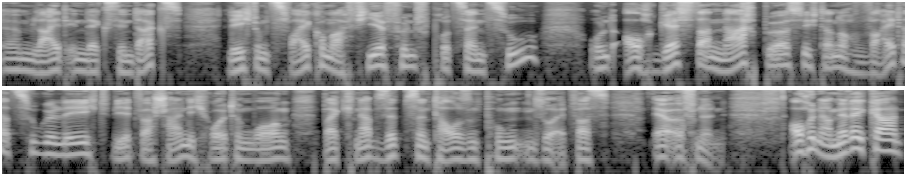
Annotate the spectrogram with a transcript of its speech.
ähm, Leitindex, den DAX, legt um 2,45 Prozent zu und auch gestern nachbörslich dann noch weiter zugelegt, wird wahrscheinlich heute Morgen bei knapp 17.000 Punkten so etwas eröffnen. Auch in Amerika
